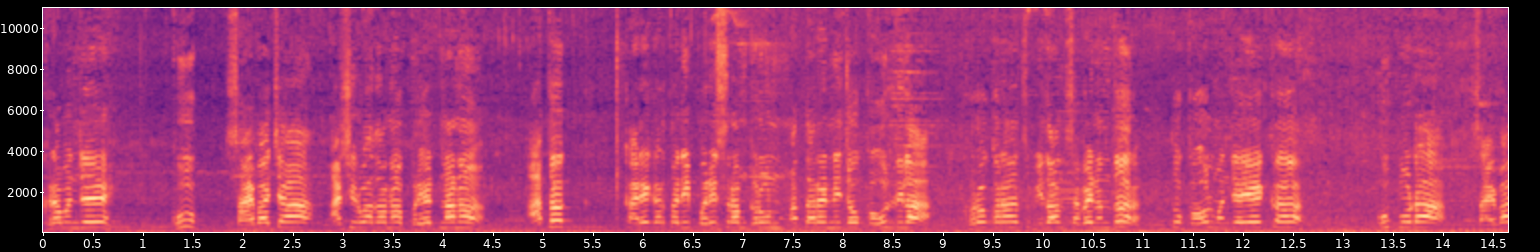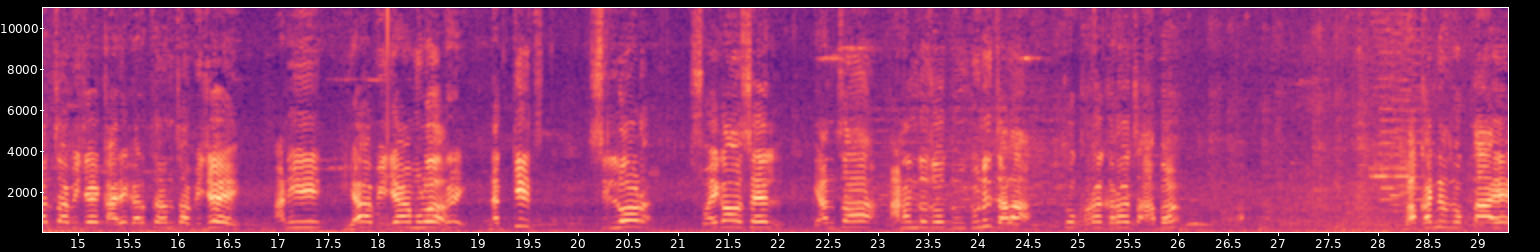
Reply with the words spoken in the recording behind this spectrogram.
खरं म्हणजे खूप साहेबाच्या आशीर्वादानं प्रयत्नानं आतक कार्यकर्त्यांनी परिश्रम करून मतदारांनी जो कौल दिला खरोखरच विधानसभेनंतर तो कौल म्हणजे एक खूप मोठा साहेबांचा विजय कार्यकर्त्यांचा विजय आणि ह्या विजयामुळं नक्कीच सिल्लोड सोयगाव असेल यांचा आनंद जो द्विगुणित झाला तो खरोखरच आभ वाखाणण्याजोगता आहे.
